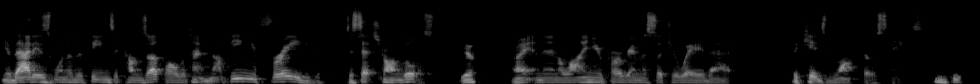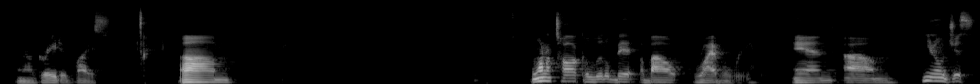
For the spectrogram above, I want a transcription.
you know, that is one of the themes that comes up all the time. Not being afraid to set strong goals. Yeah. Right, and then align your program in such a way that the kids want those things. Mm-hmm. You know, great advice. Um, I want to talk a little bit about rivalry and um, you know just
